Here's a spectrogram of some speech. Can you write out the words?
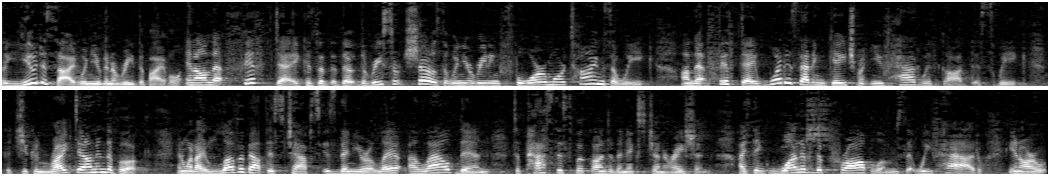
So you decide when you're going to read the Bible. And on that fifth day, because the, the, the, research shows that when you're reading four or more times a week, on that fifth day, what is that engagement you've had with God this week that you can write down in the book? And what I love about this, chaps, is then you're allowed then to pass this book on to the next generation. I think one of the problems that we've had in our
